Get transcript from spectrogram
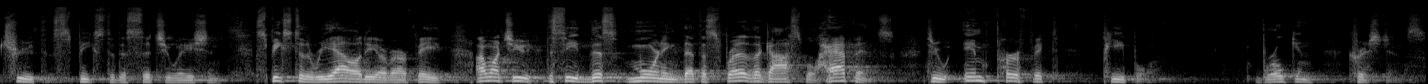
truth speaks to this situation, speaks to the reality of our faith. I want you to see this morning that the spread of the gospel happens through imperfect people broken Christians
